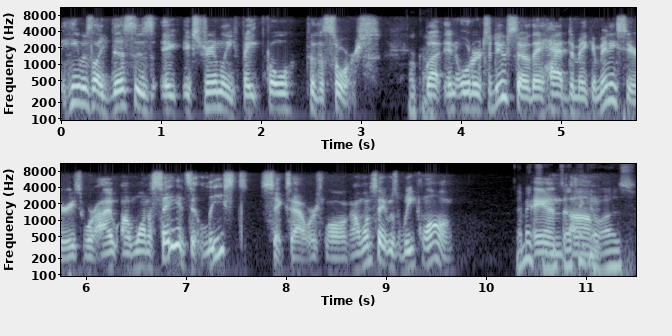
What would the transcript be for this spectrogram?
he was like this is e- extremely faithful to the source. Okay. But in order to do so, they had to make a miniseries where I, I want to say it's at least six hours long. I want to say it was week long That makes And, sense. I think um, it was.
